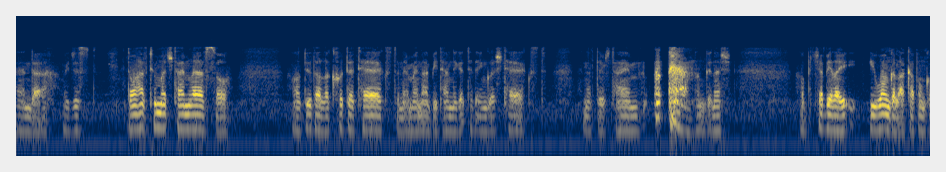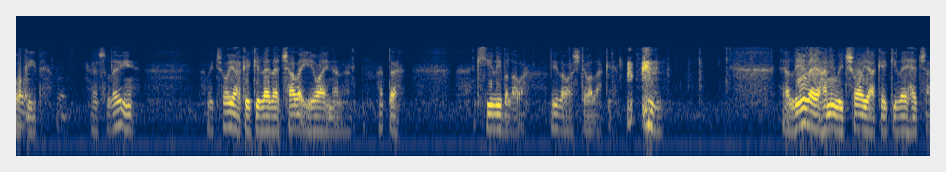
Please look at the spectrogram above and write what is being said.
And uh, we just don't have too much time left, so I'll do the Lakota text, and there might not be time to get to the English text. And if there's time, I'm gonna. Sh- Običa bila i wongala kapon ko kipe. Esle i vičoja ke kilela čala i oajna. Hata kili balava. Lila vašte valake. Ja lila je hani vičoja ke kileheća.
